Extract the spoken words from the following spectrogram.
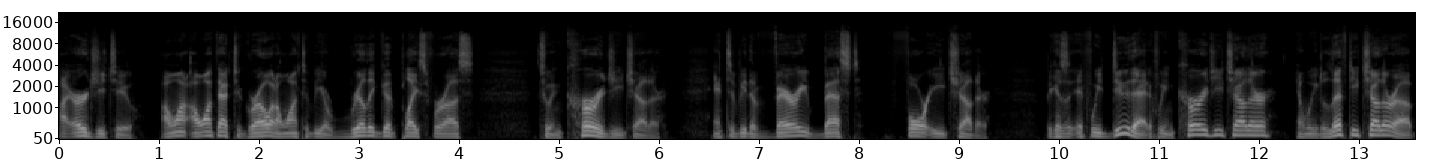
I urge you to. I want I want that to grow and I want to be a really good place for us to encourage each other and to be the very best for each other. Because if we do that, if we encourage each other and we lift each other up,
